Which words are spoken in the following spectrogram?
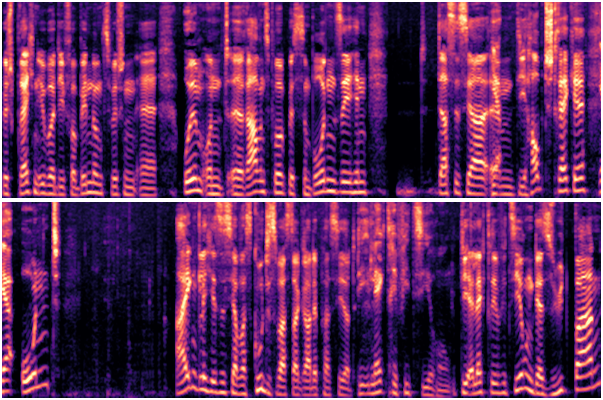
Wir sprechen über die Verbindung zwischen äh, Ulm und äh, Ravensburg bis zum Bodensee hin. Das ist ja, Ja. Ähm, die Hauptstrecke. Ja. Und eigentlich ist es ja was Gutes, was da gerade passiert. Die Elektrifizierung. die Elektrifizierung der Südbahn,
